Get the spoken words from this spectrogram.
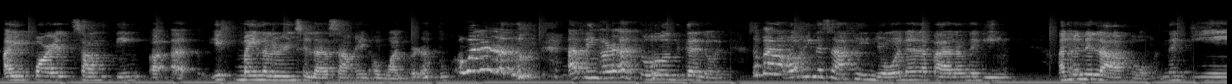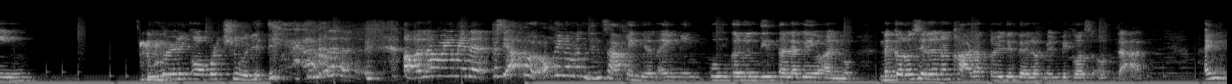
I part something, uh, uh, if may na-learn sila sa akin a one or a two, a one or a two, a thing or a two, ganun. So parang okay na sa akin yun, na, parang naging, ano nila ako, naging learning opportunity. Oo, alam mo yung may kasi ako, okay naman din sa akin yun. I mean, kung ganun din talaga yung ano, nagkaroon sila ng character development because of that. I'm,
